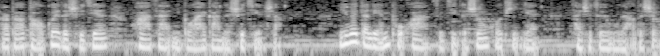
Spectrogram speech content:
而把宝贵的时间花在你不爱干的事情上，一味的脸谱化自己的生活体验，才是最无聊的事儿。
